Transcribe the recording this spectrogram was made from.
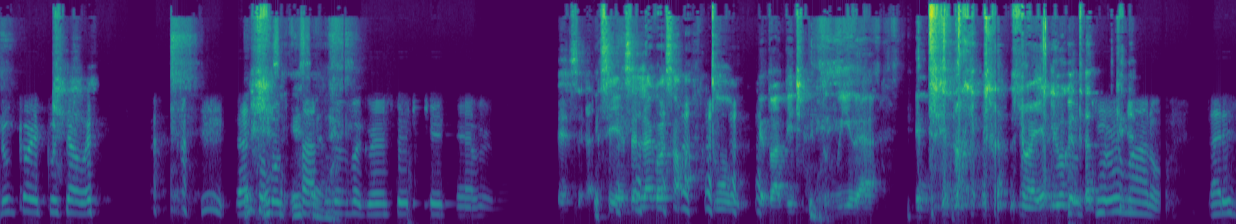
nunca he escuchado eso. That's the most passive aggressive shit ever, man. Es- sí, esa es la cosa más tú que tú has dicho en tu vida. No, no- no hay algo que te ¿Por qué, mano? That is...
